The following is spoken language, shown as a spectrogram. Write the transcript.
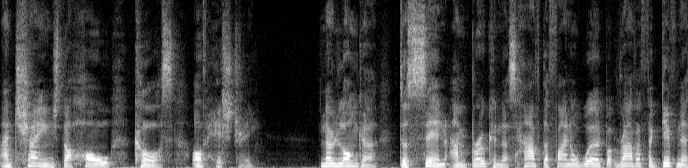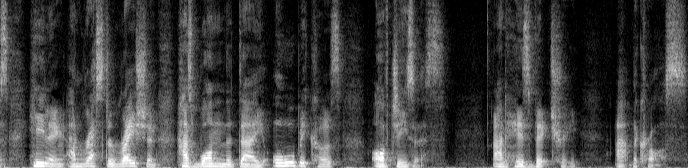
and change the whole course of history. No longer does sin and brokenness have the final word, but rather forgiveness, healing, and restoration has won the day, all because of Jesus and his victory at the cross.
